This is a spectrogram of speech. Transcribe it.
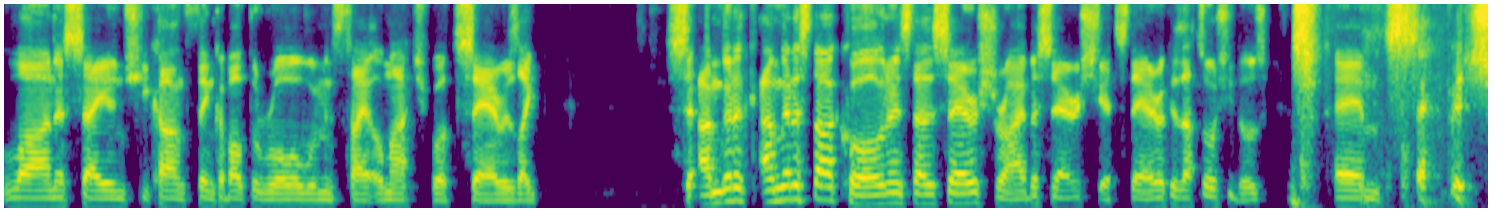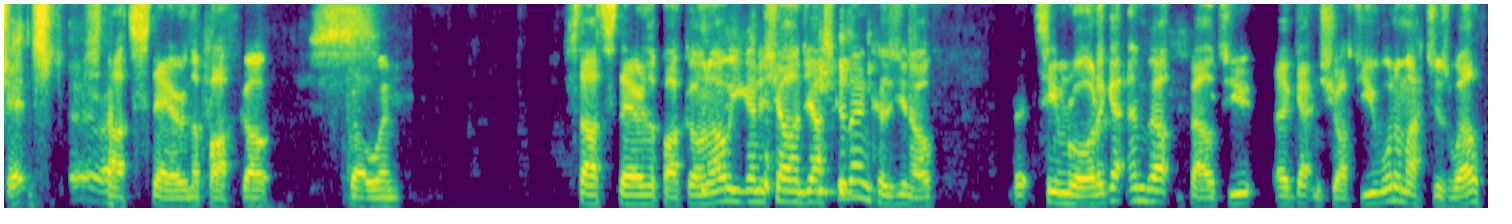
Lana saying she can't think about the Raw Women's Title match, but Sarah's like, "Sa- "I'm gonna, I'm gonna start calling her instead of Sarah Schreiber, Sarah Shit Starer, because that's all she does." Um, shit. start staring the pot, go, going, start staring the pot, going, "Oh, you're to challenge Asuka then?" Because you know, the Team Raw are getting belt, belt you, are getting shot. You won a match as well.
